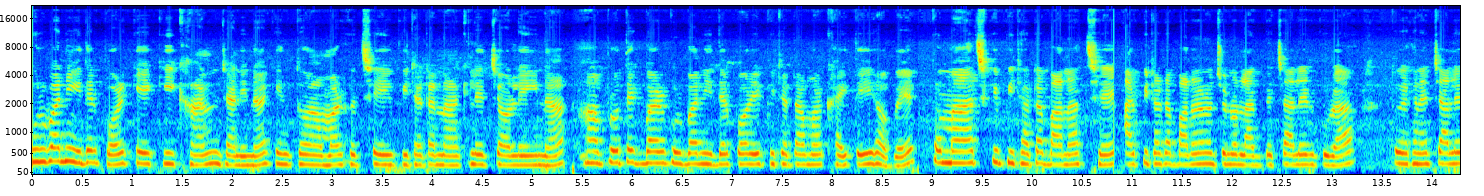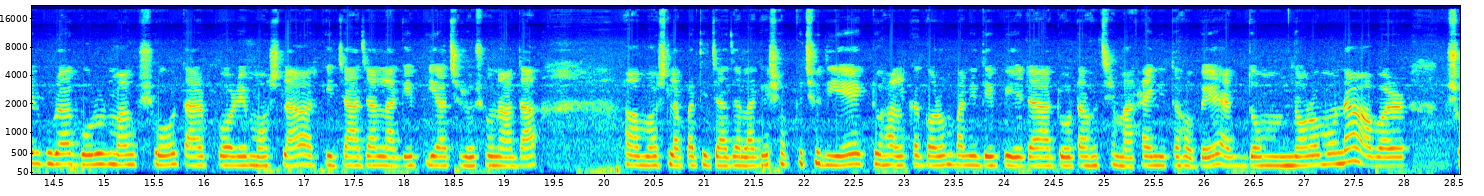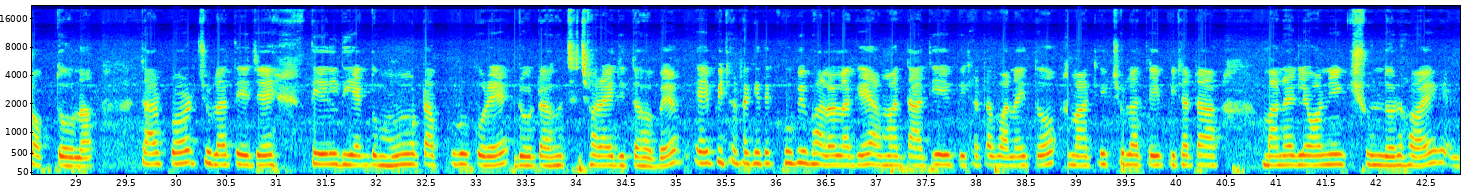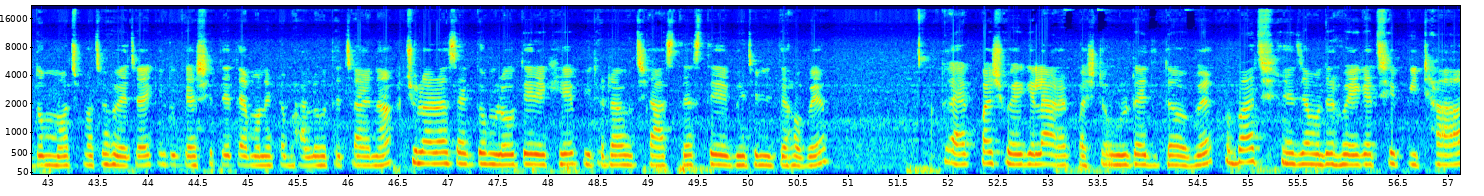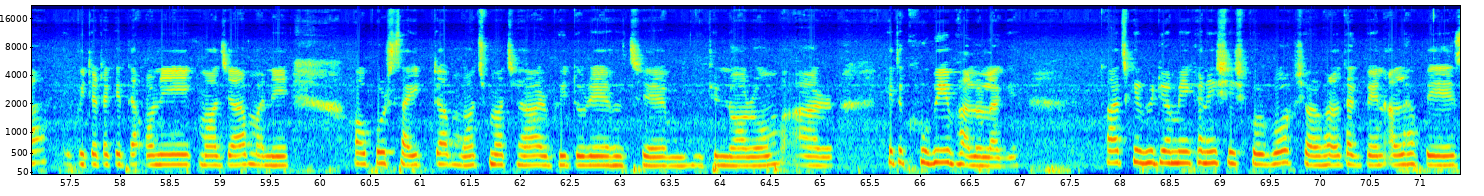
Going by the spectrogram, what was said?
কুরবানি ঈদের পর কে কি খান জানি না, কিন্তু আমার হচ্ছে এই পিঠাটা না খেলে চলেই না। প্রত্যেকবার কুরবানি ঈদের পর এই পিঠাটা আমার খাইতেই হবে। তো মা আজকে পিঠাটা বানাচ্ছে, আর পিঠাটা বানানোর জন্য লাগবে চালের গুঁড়া। তো এখানে চালের গুঁড়া, গরুর মাংস, তারপরে মশলা, আর কি যা যা লাগে, পেঁয়াজ, রসুন, আদা মশলাপাতি যা যা লাগে সব কিছু দিয়ে একটু হালকা গরম পানি দিয়ে এটা ডোটা হচ্ছে মাখায় নিতে হবে। একদম নরমও না, আবার শক্তও না। তারপর চুলাতে যে তেল দিয়ে একদম মোটা পুরো করে ডোটা হচ্ছে ছড়াই দিতে হবে। এই পিঠাটা খেতে খুবই ভালো লাগে। আমার দাদি এই পিঠাটা বানাইতো। মাটির চুলাতে এই পিঠাটা বানাইলে অনেক সুন্দর হয়, একদম মচমচে হয়ে যায়, কিন্তু গ্যাসেতে তেমন একটা ভালো হতে চায় না। চুলার আঁচ একদম লোতে রেখে পিঠাটা হচ্ছে আস্তে আস্তে ভেজে নিতে হবে। তো এক পাশ হয়ে গেলে আর এক পাশটা উল্টাই দিতে হবে। বাজ এই যে আমাদের হয়ে গেছে পিঠা। পিঠাটা খেতে অনেক মজা মানে অপর সাইডটা মচমচা আর ভিতরে হচ্ছে একটু নরম আর খেতে খুবই ভালো লাগে। তো আজকের ভিডিও আমি এখানেই শেষ করব। সবাই ভালো থাকবেন। আল্লাহ হাফেজ।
